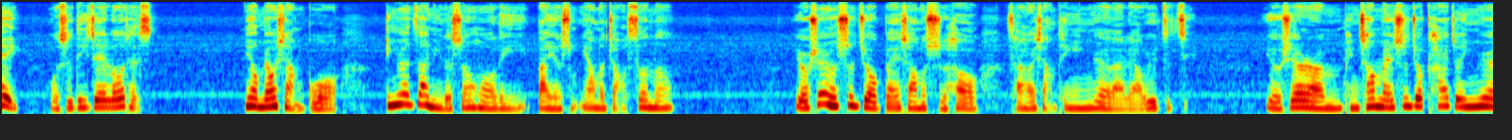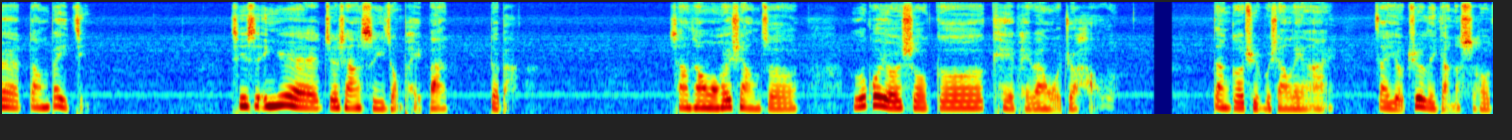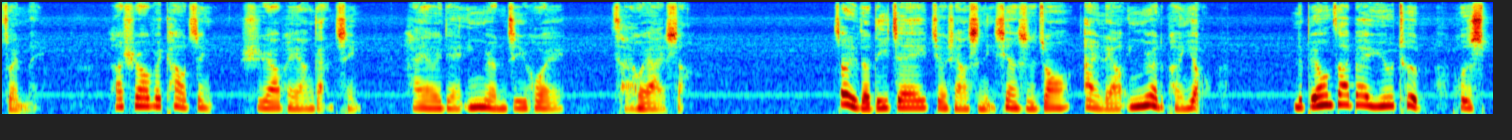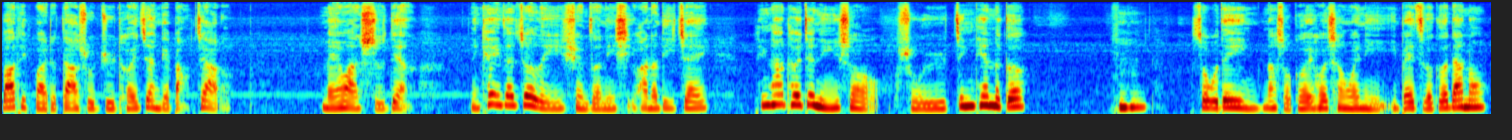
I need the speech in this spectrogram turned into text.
嘿，我是 DJ Lotus。你有没有想过，音乐在你的生活里扮演什么样的角色呢？有些人是只有悲伤的时候才会想听音乐来疗愈自己，有些人平常没事就开着音乐当背景。其实音乐就像是一种陪伴，对吧？常常我会想着，如果有一首歌可以陪伴我就好了。但歌曲不像恋爱。在有距离感的时候最美，它需要被靠近，需要培养感情，还有一点因缘际会才会爱上。这里的 DJ 就像是你现实中爱聊音乐的朋友，你不用再被 YouTube 或者 Spotify 的大数据推荐给绑架了。每晚十点，你可以在这里选择你喜欢的 DJ，听他推荐你一首属于今天的歌。哼哼。说不定那首歌也会成为你一辈子的歌单哦。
